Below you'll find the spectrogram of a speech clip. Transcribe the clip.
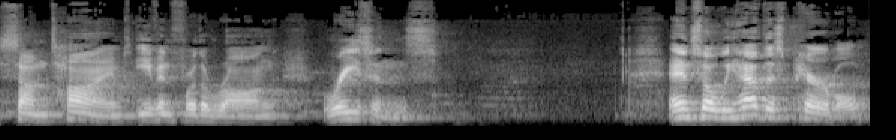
sometimes, even for the wrong reasons. And so we have this parable,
